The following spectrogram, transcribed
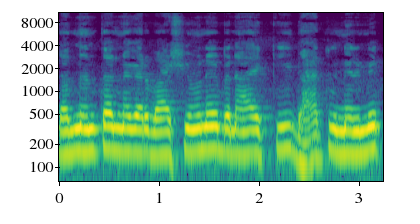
तदनंतर नगरवासियों ने विनायक की धातु निर्मित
